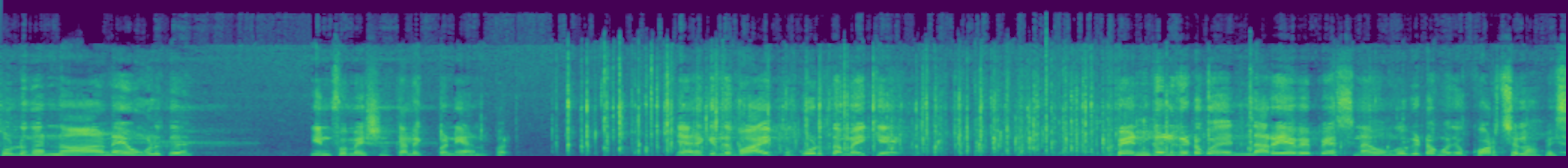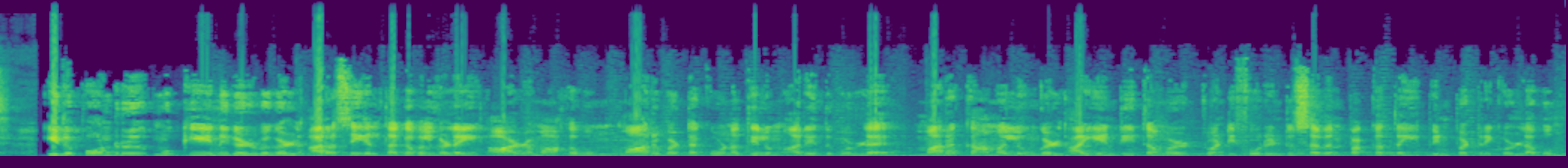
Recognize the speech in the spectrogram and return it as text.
சொல்லுங்க. நானே உங்களுக்கு இன்ஃபர்மேஷன் கலெக்ட் பண்ணி அனுப்புறேன். எனக்கு இந்த வாய்ப்பு கொடுத்தமைக்கு பெண்கள்கிட்ட கொஞ்சம் நிறையவே பேசினா உங்ககிட்ட கொஞ்சம் குறைச்சலா இது இதுபோன்று முக்கிய நிகழ்வுகள் அரசியல் தகவல்களை ஆழமாகவும் மாறுபட்ட கோணத்திலும் அறிந்து கொள்ள மறக்காமல் உங்கள் IND Tamil twenty four into seven பக்கத்தை பின்பற்றிக் கொள்ளவும்.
